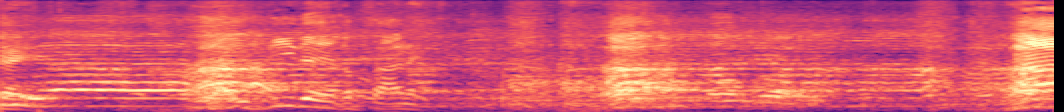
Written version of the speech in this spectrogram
Balaay tahay diiday qabtaane ha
